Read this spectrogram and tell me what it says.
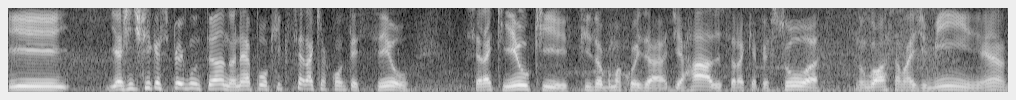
E, e a gente fica se perguntando, né? Pô, o que, que será que aconteceu? Será que eu que fiz alguma coisa de errado? Será que a pessoa não gosta mais de mim? Né?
